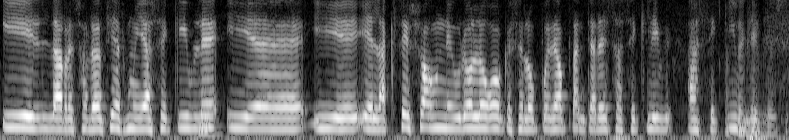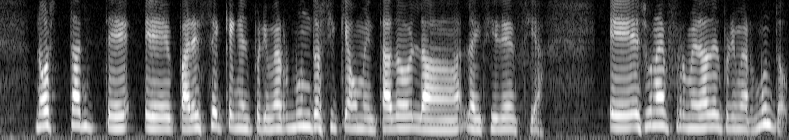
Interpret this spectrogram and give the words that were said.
y la resonancia es muy asequible mm. eh, y, el acceso a un neurólogo que se lo pueda plantear es asequible. No obstante, eh, parece que en el primer mundo sí que ha aumentado la, incidencia. Eh, es una enfermedad del primer mundo,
